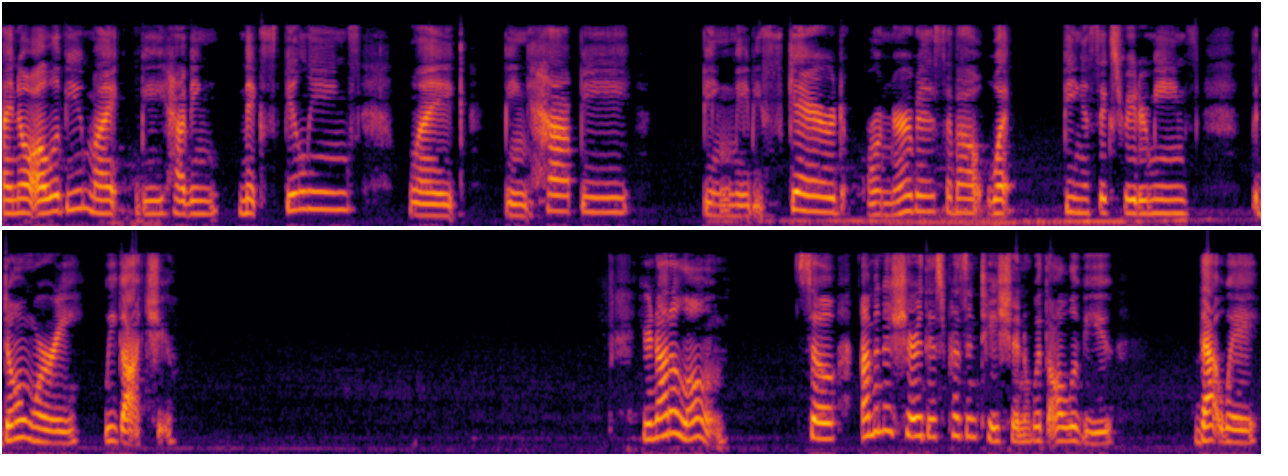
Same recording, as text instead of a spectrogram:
I know all of you might be having mixed feelings like being happy, being maybe scared or nervous about what being a sixth grader means. But don't worry, we got you. You're not alone. So I'm going to share this presentation with all of you. That way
